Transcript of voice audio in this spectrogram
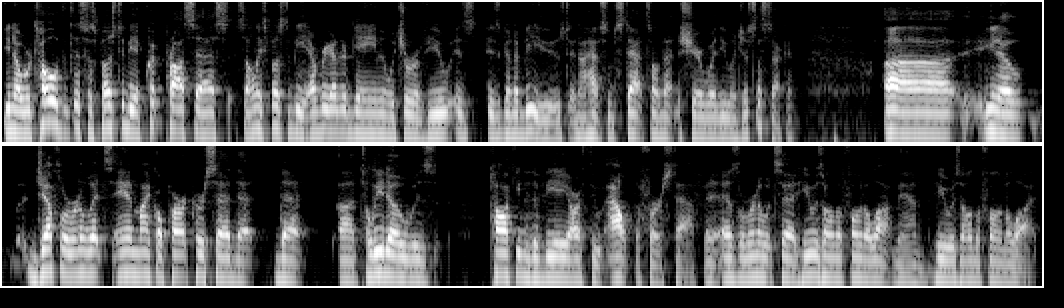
you know, we're told that this is supposed to be a quick process. It's only supposed to be every other game in which a review is is going to be used, and I have some stats on that to share with you in just a second. Uh, you know, Jeff Larentowicz and Michael Parkhurst said that that uh, Toledo was talking to the VAR throughout the first half. As Larentowicz said, he was on the phone a lot, man. He was on the phone a lot.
